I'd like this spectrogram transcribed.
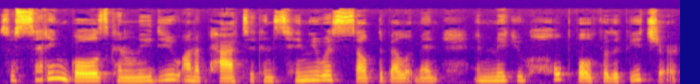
So, setting goals can lead you on a path to continuous self development and make you hopeful for the future.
